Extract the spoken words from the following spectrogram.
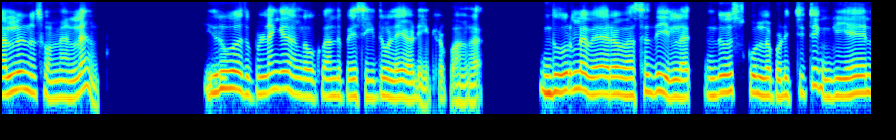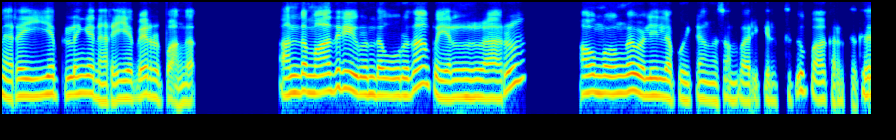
கல்லுன்னு சொன்னேன்ல. 20 பிள்ளைங்க அங்கே உட்காந்து பேசிக்கிட்டு விளையாடிட்டு இருப்பாங்க. இந்த ஊரில் வேறு வசதி இல்லை இந்த ஊர் படிச்சுட்டு இங்கேயே நிறைய பிள்ளைங்க நிறைய பேர் இருப்பாங்க. அந்த மாதிரி இருந்த ஊர் தான் இப்போ எல்லாரும் அவங்கவுங்க வெளியில் போயிட்டாங்க சம்பாதிக்கிறதுக்கு பார்க்குறதுக்கு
